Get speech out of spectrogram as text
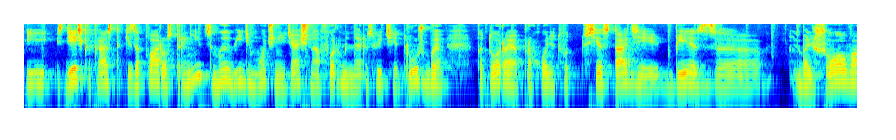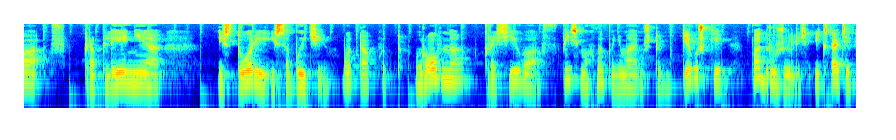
И здесь как раз-таки за пару страниц мы видим очень изящно оформленное развитие дружбы, которая проходит вот все стадии без э, большого вкрапления историй и событий. Вот так вот ровно, красиво в письмах мы понимаем, что девушки подружились. И, кстати,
